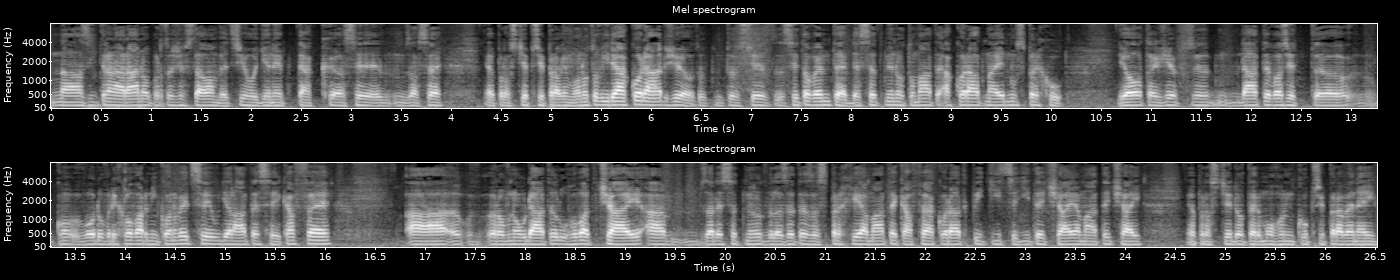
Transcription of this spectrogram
na zítra na ráno, protože vstávám ve tři hodiny, tak si zase prostě připravím. Ono to vyjde akorát, že jo, to, prostě si to vemte, 10 minut to máte akorát na jednu sprchu. Jo, takže dáte vařit eh, vodu v rychlovarné konvici, uděláte si kafe, a rovnou dáte luhovat čaj a za 10 minut vylezete ze sprchy a máte kafe, akorát k pití sedíte čaj a máte čaj prostě do termohonku připravený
